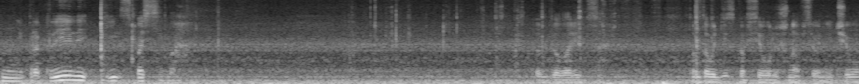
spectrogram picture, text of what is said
Не проклеили и спасибо. Как говорится. Там того диска всего лишь на все ничего.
